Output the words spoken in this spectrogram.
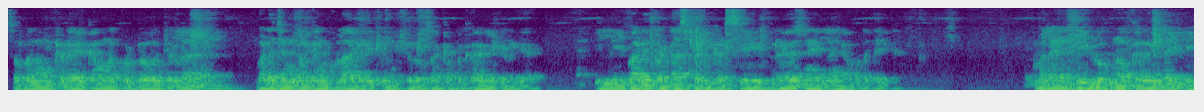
ಸ್ವಲ್ಪ ನಮ್ಮ ಕಡೆ ಗಮನ ಕೊಟ್ಟು ಎಲ್ಲ ಬಡ ಜನಗಳಿಗೆ ಅನುಕೂಲ ಆಗೋ ರೀತಿ ಒಂಚೂರು ಅಕ್ಕಪಕ್ಕ ಹಳ್ಳಿಗಳಿಗೆ ಇಲ್ಲಿ ಬಾಡಿ ದೊಡ್ಡ ಹಾಸ್ಪಿಟಲ್ ಕಟ್ಟಿಸಿ ಪ್ರಯೋಜನ ಇಲ್ಲ ಆಗ್ಬಿಡದೆ ಈಗ ಆಮೇಲೆ ಡಿ ಗ್ರೂಪ್ ನೌಕರರು ಇಲ್ಲ ಇಲ್ಲಿ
